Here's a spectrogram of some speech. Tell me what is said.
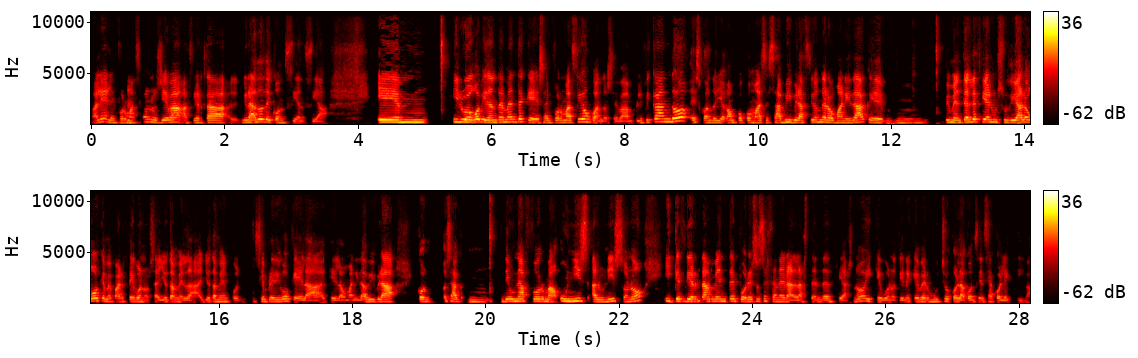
¿vale? La información nos lleva a cierto grado de conciencia. Em, y luego, evidentemente, que esa información cuando se va amplificando es cuando llega un poco más esa vibración de la humanidad que mm, Pimentel decía en su diálogo que me parece, bueno, o sea, yo también, la, yo también siempre digo que la, que la humanidad vibra con, o sea, mm, de una forma unís al unísono y que ciertamente por eso se generan las tendencias, ¿no? Y que, bueno, tiene que ver mucho con la conciencia colectiva.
